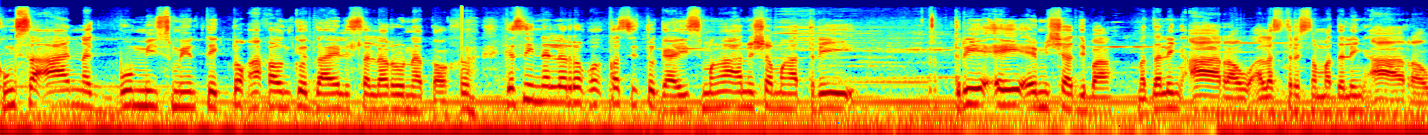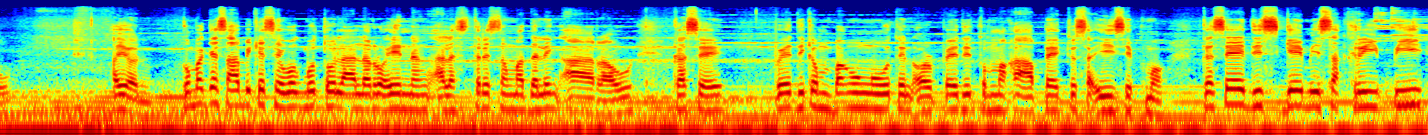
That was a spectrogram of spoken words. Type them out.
Kung saan nag-boom mismo yung TikTok account ko dahil sa laro na to. kasi nalaro ko kasi to guys, mga ano siya, mga 3 3 AM siya, 'di ba? Madaling araw, alas 3 na madaling araw. Ayun, kumbaga sabi kasi wag mo to lalaroin ng alas 3 ng madaling araw kasi pwede kang bangungutin or pwede itong makaapekto sa isip mo. Kasi this game is a creepy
